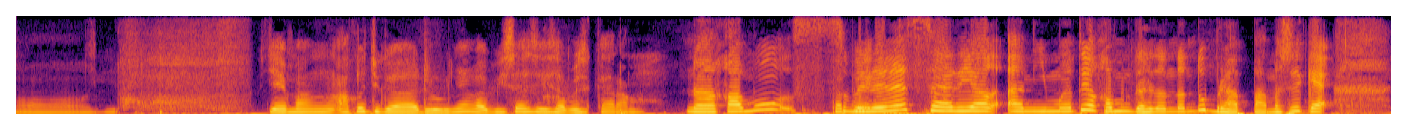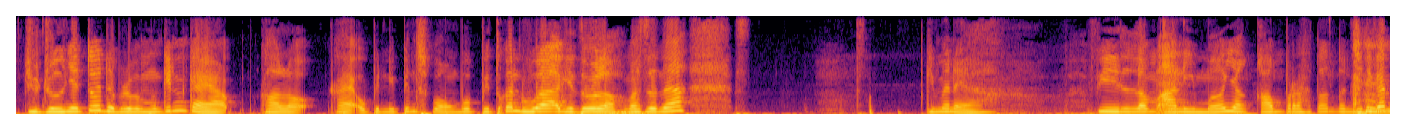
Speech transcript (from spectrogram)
Oh, gitu. Ya emang aku juga dulunya nggak bisa sih sampai sekarang. Nah, kamu sebenarnya serial anime tuh yang kamu udah tonton tuh berapa? Maksudnya kayak judulnya tuh ada berapa? Mungkin kayak kalau kayak Upin Ipin SpongeBob itu kan dua gitu loh. Maksudnya gimana ya? Film anime yang kamu pernah tonton. Jadi kan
